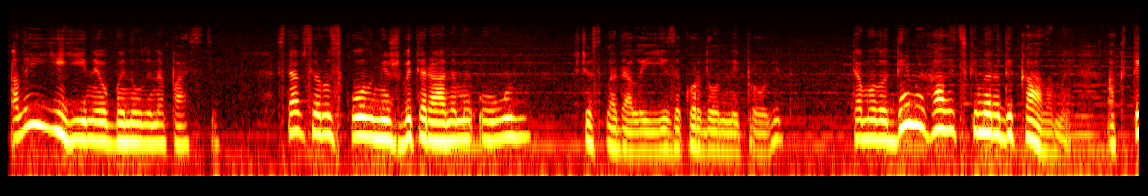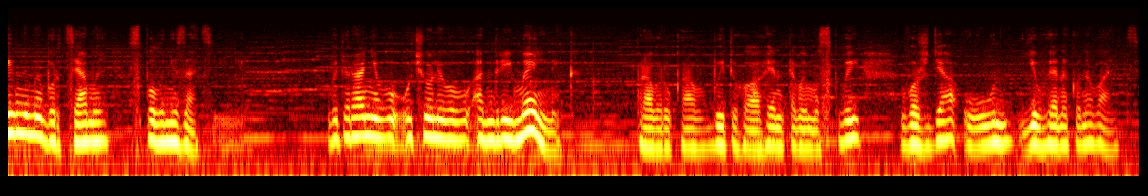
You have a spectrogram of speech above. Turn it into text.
Але і її не обминули напасті. Стався розкол між ветеранами ОУН, що складали її закордонний провід, та молодими галицькими радикалами, активними борцями з полонізацією. Ветеранів очолював Андрій Мельник, права рука вбитого агентами Москви, вождя ОУН Євгена Коновальця.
